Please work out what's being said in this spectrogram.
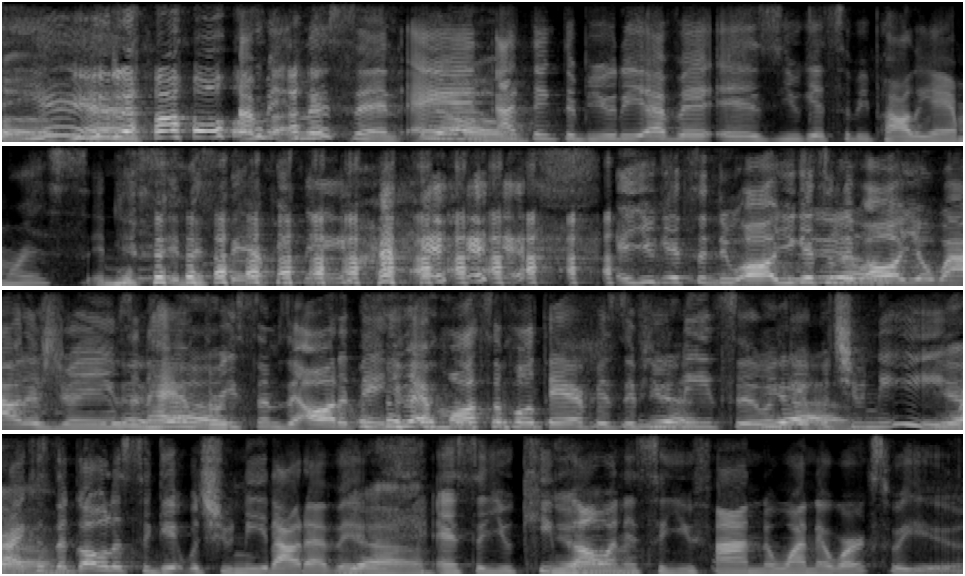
Yeah. You know? I mean, listen, and Yo. I think the beauty of it is you get to be polyamorous in this, in this therapy thing, and you get to do all you get to live all your wildest dreams and have Yeah. threesomes and all the things. You have multiple therapists if you Yeah. need to and get what you need, right? Because the goal is to get what you need out of it, Yeah. and so you keep Yeah. going until you find the one that works for you.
